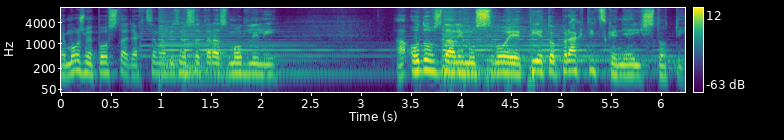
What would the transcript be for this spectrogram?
tak môžeme postať a chcem, aby sme sa teraz modlili a odovzdali mu svoje tieto praktické neistoty.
